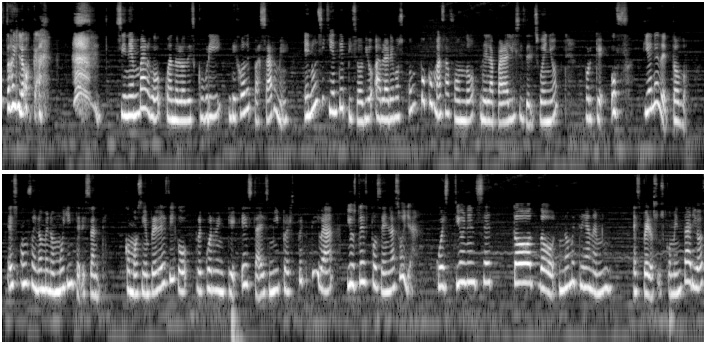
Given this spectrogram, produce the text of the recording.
estoy loca. Sin embargo, cuando lo descubrí, dejó de pasarme. En un siguiente episodio hablaremos un poco más a fondo de la parálisis del sueño, porque, uff, tiene de todo. Es un fenómeno muy interesante. Como siempre les digo, recuerden que esta es mi perspectiva y ustedes poseen la suya. Cuestiónense todo, no me crean a mí. Espero sus comentarios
